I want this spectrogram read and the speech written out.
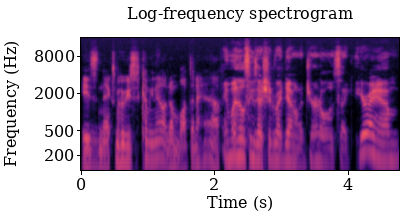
His next movie's coming out in a month and a half. and one of those things I should write down on a journal. It's like here I am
